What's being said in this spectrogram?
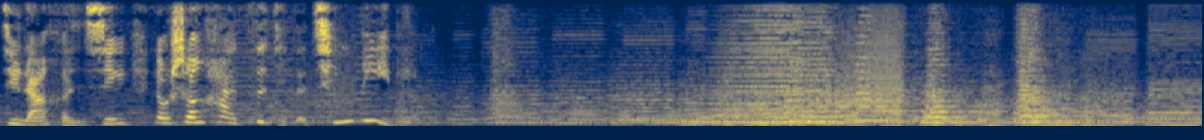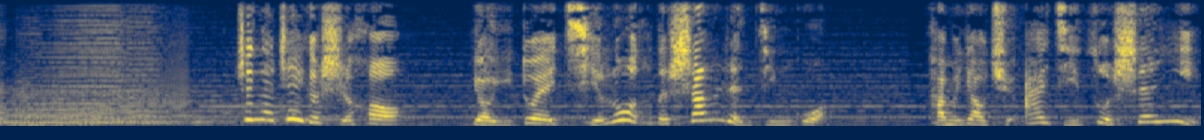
竟然狠心要伤害自己的亲弟弟。正在这个时候，有一对骑骆驼的商人经过，他们要去埃及做生意。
